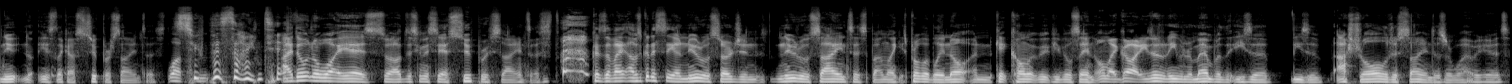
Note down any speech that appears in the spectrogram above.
new he's like a super scientist. What? super scientist. I don't know what he is, so I'm just going to say a super scientist. Because if I, I was going to say a neurosurgeon, neuroscientist, but I'm like, it's probably not. And get comic book people saying, "Oh my god, he doesn't even remember that he's a he's a astrologist scientist or whatever he is."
